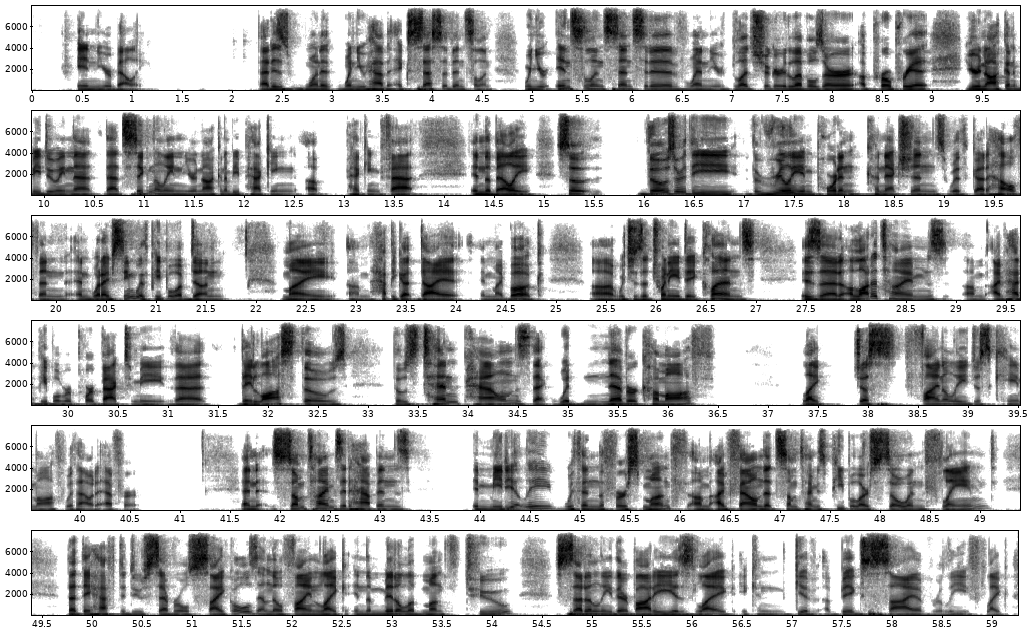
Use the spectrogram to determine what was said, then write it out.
in your belly. That is when it, when you have excessive insulin. When you're insulin sensitive, when your blood sugar levels are appropriate, you're not going to be doing that that signaling. You're not going to be packing up packing fat in the belly. So those are the the really important connections with gut health and and what I've seen with people have done my um, happy gut diet in my book, uh, which is a 28 day cleanse is that a lot of times um, I've had people report back to me that they lost those those 10 pounds that would never come off, like just finally just came off without effort. And sometimes it happens immediately within the first month. Um, I've found that sometimes people are so inflamed that they have to do several cycles and they'll find like in the middle of month two suddenly their body is like it can give a big sigh of relief like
